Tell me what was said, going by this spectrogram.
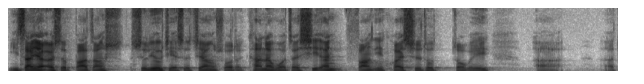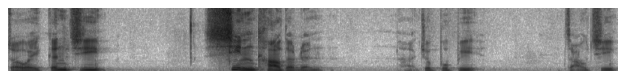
以赛亚二十八章十六节是这样说的：“看来我在西安放一块石头作为啊啊作为根基，信靠的人啊就不必着急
